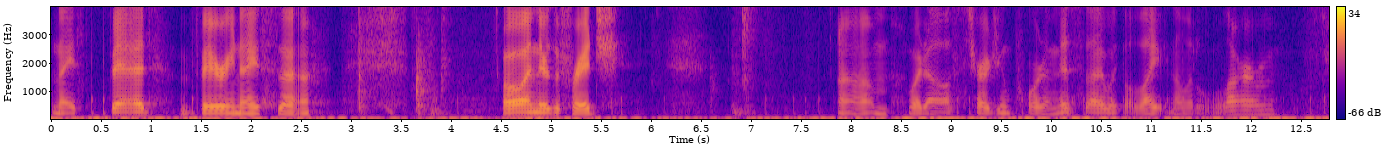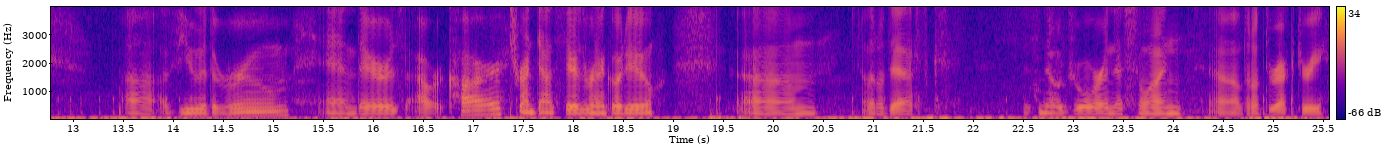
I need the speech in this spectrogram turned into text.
Nice bed. Very nice. Uh... Oh, and there's a fridge. Um, what else? Charging port on this side with a light and a little alarm. Uh, a view of the room, and there's our car. Let's run downstairs. We're gonna go to um, a little desk. There's no drawer in this one. A uh, little directory.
